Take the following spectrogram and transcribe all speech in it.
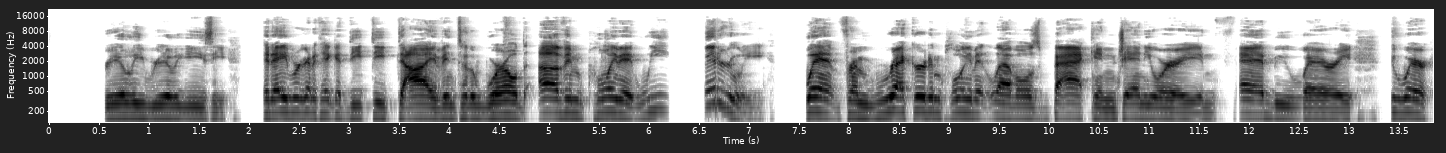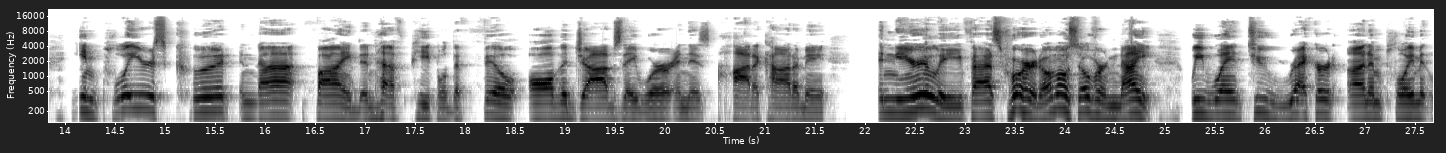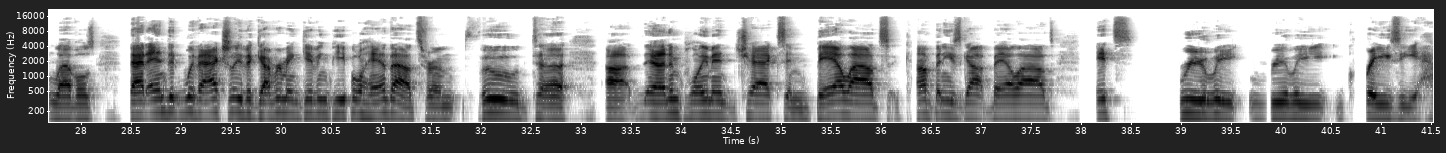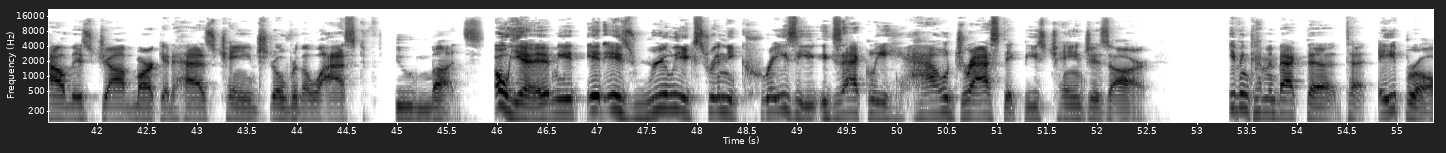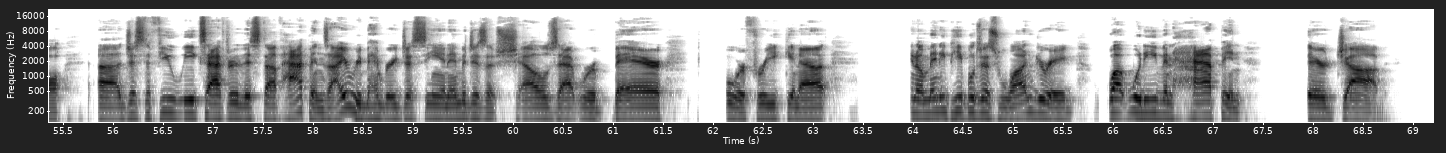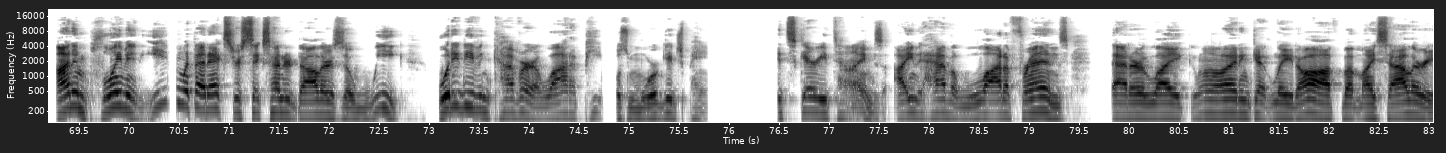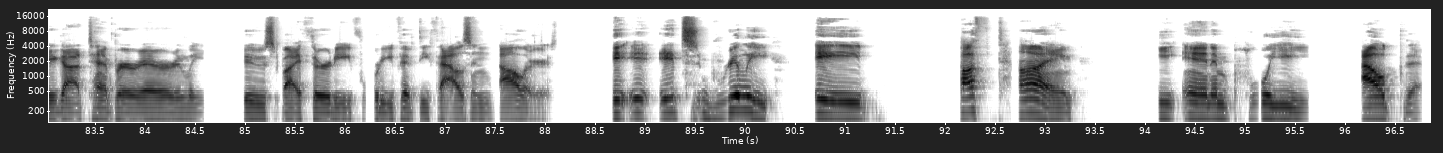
Really, really easy. Today, we're going to take a deep, deep dive into the world of employment. We literally went from record employment levels back in January and February to where employers could not find enough people to fill all the jobs they were in this hot economy. And nearly, fast forward, almost overnight, we went to record unemployment levels that ended with actually the government giving people handouts from food to uh, unemployment checks and bailouts. Companies got bailouts. It's really, really crazy how this job market has changed over the last few months. Oh, yeah. I mean, it is really extremely crazy exactly how drastic these changes are. Even coming back to, to April, uh, just a few weeks after this stuff happens, I remember just seeing images of shelves that were bare. People were freaking out. You know, many people just wondering what would even happen their job. Unemployment, even with that extra $600 a week, wouldn't even cover a lot of people's mortgage payments. It's scary times. I have a lot of friends that are like, well, I didn't get laid off, but my salary got temporarily reduced by 30 40 50 thousand dollars. It, it, it's really a tough time to be an employee out there.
